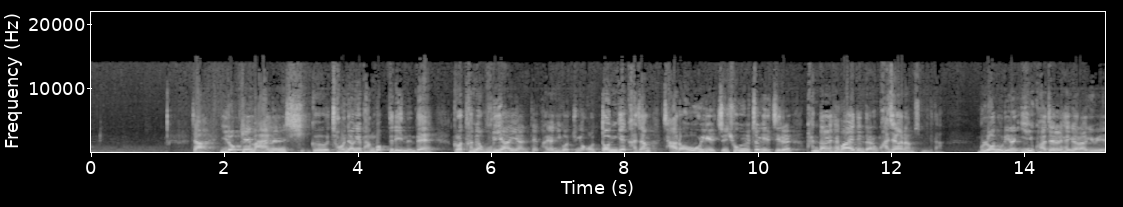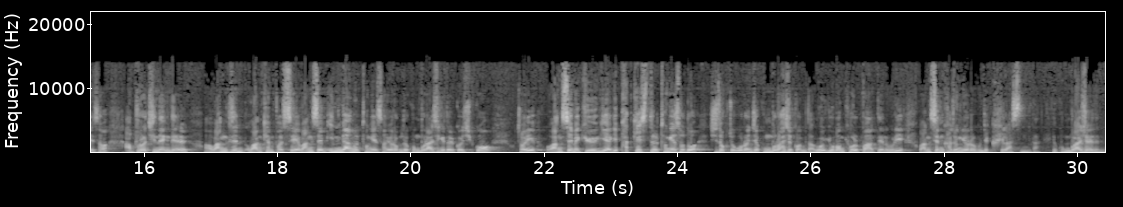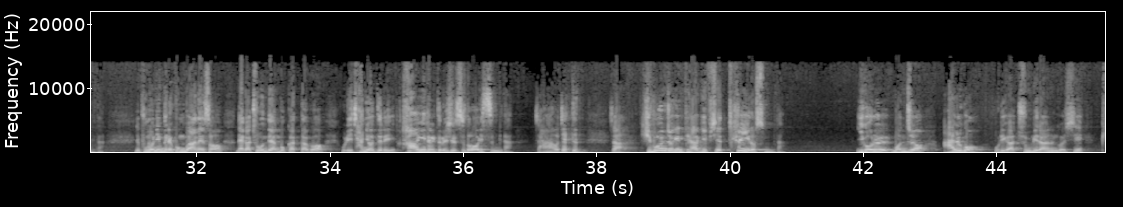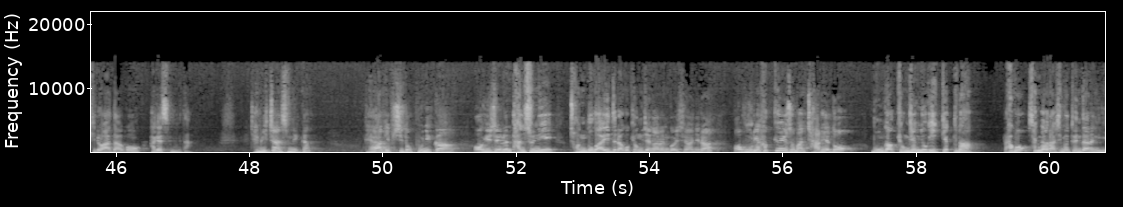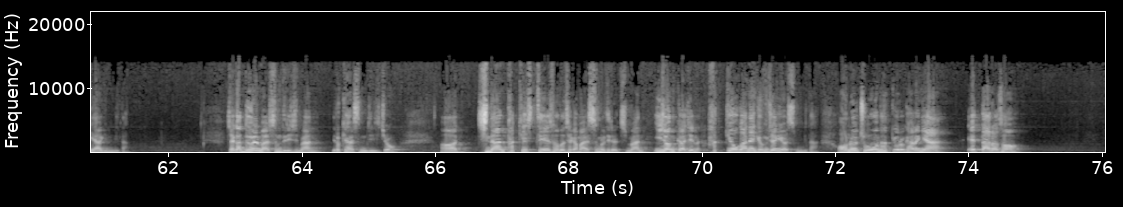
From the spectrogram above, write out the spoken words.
자, 이렇게 많은 시- 그 전형의 방법들이 있는데 그렇다면 우리 아이한테 과연 이것 중에 어떤 게 가장 잘 어울릴지 효율적일지를 판단을 해봐야 된다는 과제가 남습니다. 물론 우리는 이 과제를 해결하기 위해서 앞으로 진행될 어, 왕샘, 왕캠퍼스의 왕쌤 인강을 통해서 여러분들 공부를 하시게 될 것이고 저희 왕쌤의 교육 이야기 팟캐스트를 통해서도 지속적으로 이제 공부를 하실 겁니다. 요- 요번 겨울방학 때는 우리 왕쌤 가족 여러분 이제 큰일 났습니다. 공부하셔야 됩니다. 부모님들이 공부 안 해서 내가 좋은 대학 못 갔다고 우리 자녀들이 항의를 들으실 수도 있습니다. 자, 어쨌든. 자, 기본적인 대학 입시의 틀이 이렇습니다. 이거를 먼저 알고 우리가 준비를 하는 것이 필요하다고 하겠습니다. 재미있지 않습니까? 대학 입시도 보니까 어 이제는 단순히 전국 아이들하고 경쟁하는 것이 아니라 어 우리 학교에서만 잘해도 뭔가 경쟁력이 있겠구나라고 생각을 하시면 된다는 이야기입니다. 제가 늘 말씀드리지만 이렇게 말씀드리죠. 어, 지난 팟캐스트에서도 제가 말씀을 드렸지만 이전까지는 학교 간의 경쟁이었습니다. 어느 좋은 학교를 가느냐에 따라서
